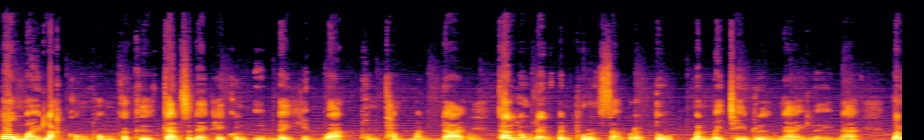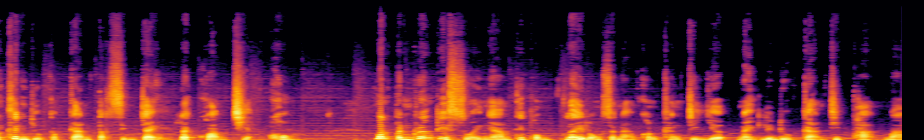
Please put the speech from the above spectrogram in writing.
เป้าหมายหลักของผมก็คือการแสดงให้คนอื่นได้เห็นว่าผมทำมันได้ การลงเล่นเป็นผู้รักษาประตูมันไม่ใช่เรื่องง่ายเลยนะ มันขึ้นอยู่กับการตัดสินใจและความเฉียบคม มันเป็นเรื่องที่สวยงามที่ผมไล่ลงสนามค่อนข้างจะเยอะในฤดูกาลที่ผ่านมา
